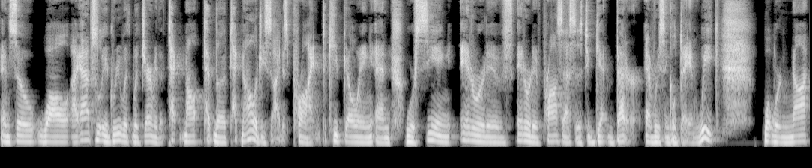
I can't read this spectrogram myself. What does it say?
And so while I absolutely agree with, with Jeremy that techno- te- the technology side is primed to keep going and we're seeing iterative, iterative processes to get better every single day and week. What we're not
